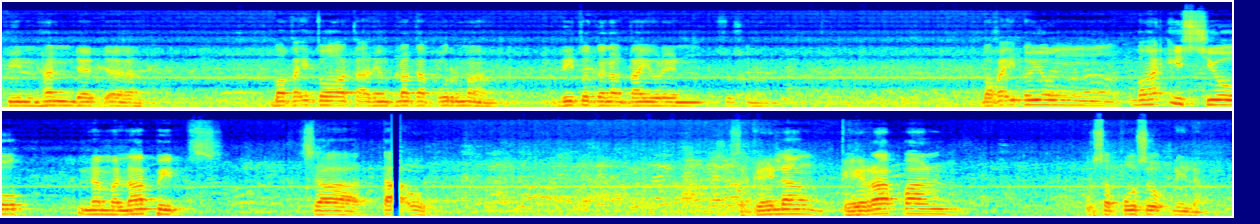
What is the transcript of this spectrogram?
been handed, ah, baka ito at ating plataforma, dito na lang tayo rin susunod. Baka ito yung mga issue na malapit sa tao. Sa kanilang kahirapan o sa puso nila.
